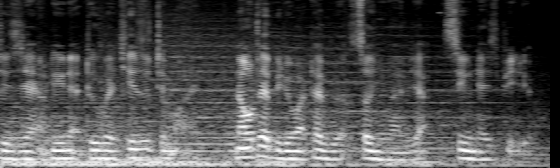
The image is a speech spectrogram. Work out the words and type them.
ရှင်းစရာအလေးနဲ့အထူးပဲကျေးဇူးတင်ပါတယ်နောက်ထပ်ဗီဒီယိုမှာထပ်ပြီးတော့ဆုံညီပါမယ်ဗျ See you next video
